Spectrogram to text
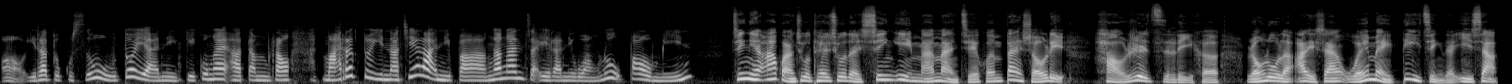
哦，伊拉都个十五对呀，你给公爱阿当绕马上对那接啦，你把安安在伊拉你网络报名。今年阿管处推出的心意满满结婚伴手礼。好日子礼盒融入了阿里山唯美地景的意象，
